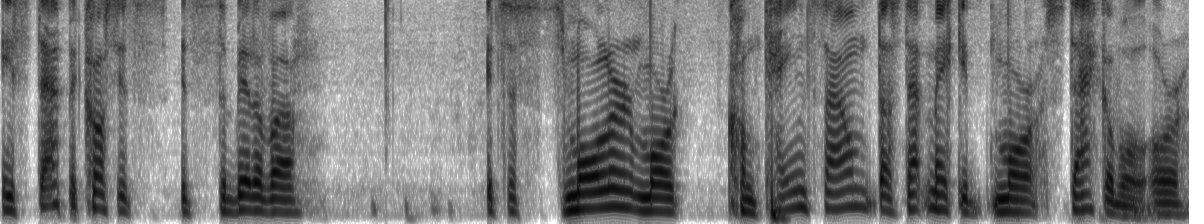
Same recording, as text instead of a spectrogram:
is that because it's it's a bit of a it's a smaller, more contained sound? Does that make it more stackable or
